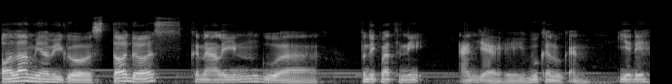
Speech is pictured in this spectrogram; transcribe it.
Hola mi amigos todos, kenalin gua penikmat seni. Anjay, bukan bukan. Iya deh.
